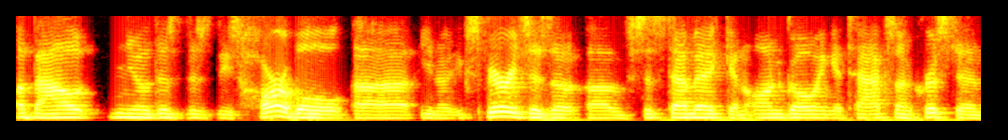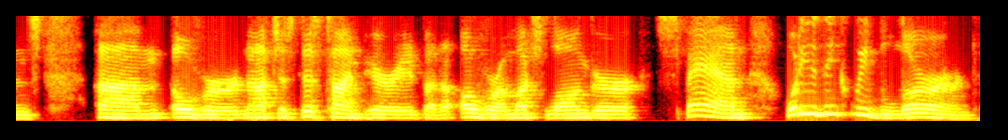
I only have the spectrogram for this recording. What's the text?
about you know, there's, there's these horrible uh, you know experiences of, of, systemic and ongoing attacks on Christians um, over not just this time period, but over a much longer span. What do you think we've learned?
